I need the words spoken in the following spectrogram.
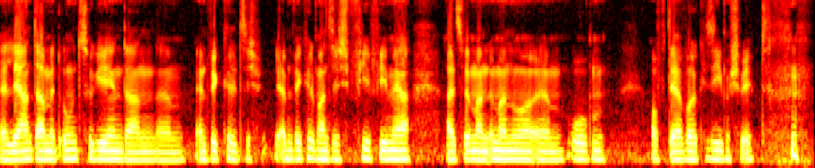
äh, lernt damit umzugehen, dann ähm, entwickelt, sich, entwickelt man sich viel, viel mehr, als wenn man immer nur ähm, oben auf der Wolke 7 schwebt.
